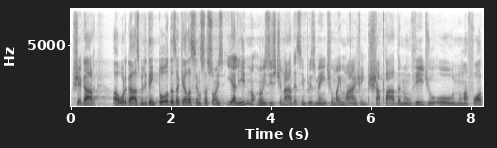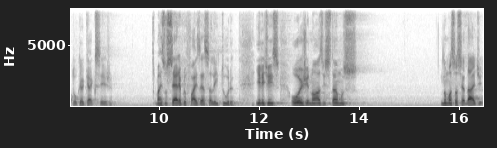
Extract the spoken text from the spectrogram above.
chegar ao orgasmo. Ele tem todas aquelas sensações, e ali não, não existe nada, é simplesmente uma imagem chapada num vídeo ou numa foto, ou o que quer que seja. Mas o cérebro faz essa leitura. E ele diz: hoje nós estamos numa sociedade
